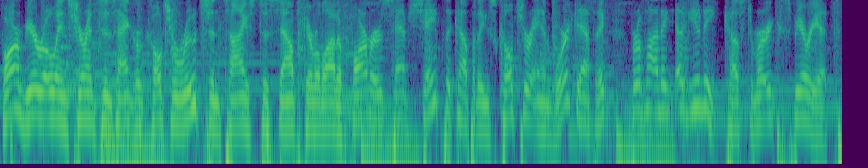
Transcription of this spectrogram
Farm Bureau Insurance's agricultural roots and ties to South Carolina farmers have shaped the company's culture and work ethic, providing a unique customer experience.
